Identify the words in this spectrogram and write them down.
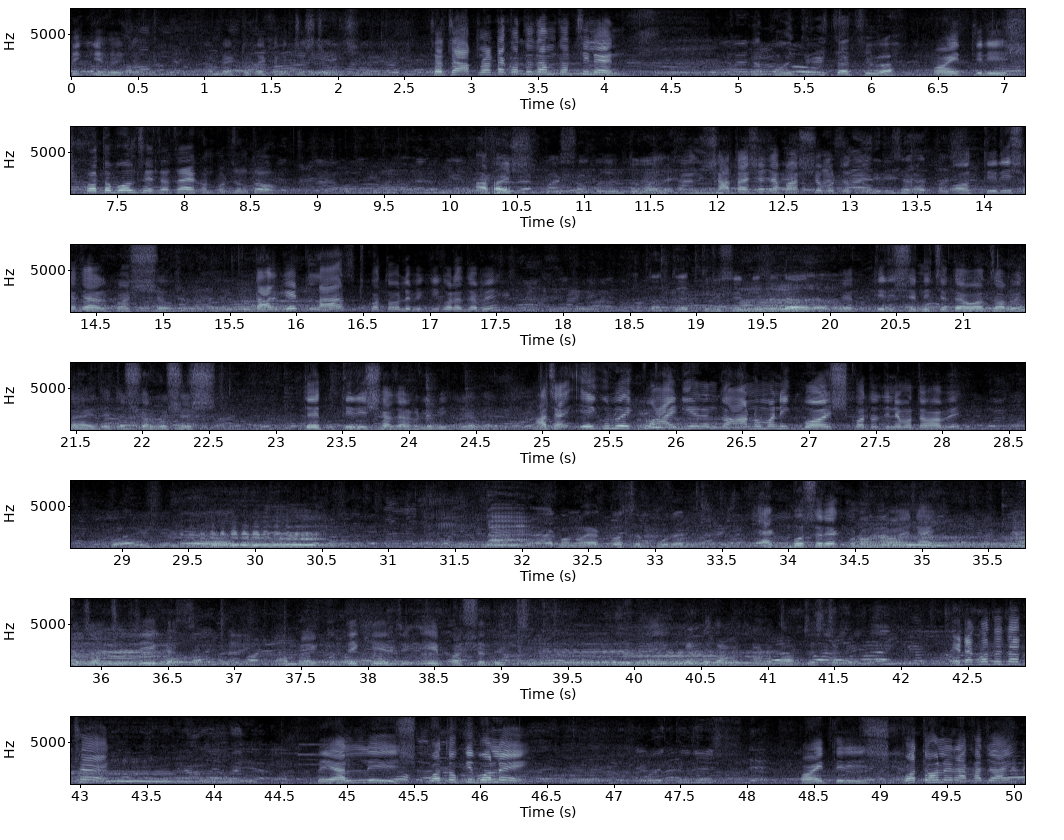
বিক্রি হয়ে যাবে। আমরা একটু দেখানোর চেষ্টা করছি। চাচা আপনারটা কত দাম চাচ্ছিলেন? পঁয়ত্রিশ চাচ্ছি বা। পঁয়ত্রিশ। কত বলছে চাচা এখন পর্যন্ত? পর্যন্ত সাতাশ হাজার পাঁচশো পর্যন্ত। তিরিশ হাজার ও তিরিশ হাজার পাঁচশো। টার্গেট লাস্ট কত হলে বিক্রি করা যাবে? তেত্রিশের নিচে দেওয়া যাবে। তেত্রিশের নিচে দেওয়া যাবে না এই যেটা সর্বশেষ। তেত্রিশ হাজার হলে বিক্রি হবে। আচ্ছা এগুলো একটু আইডিয়া দেন তো আনুমানিক বয়স কত দিনের মতো হবে? এখনও এক বছর পুরে এক বছর এখনও হয় নাই। আচ্ছা আচ্ছা ঠিক আছে। আমরা একটু দেখি যে এ পাশে দেখছি। একটু দামে ধারণা দেওয়ার চেষ্টা করব এটা কত যাচ্ছেন বিয়াল্লিশ। কত কি বলে? পঁয়ত্রিশ। কত হলে রাখা যায়?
